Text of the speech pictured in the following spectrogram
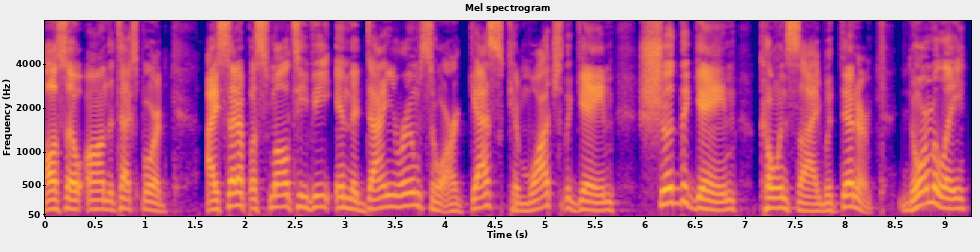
Also on the text board, I set up a small TV in the dining room so our guests can watch the game should the game coincide with dinner. Normally,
